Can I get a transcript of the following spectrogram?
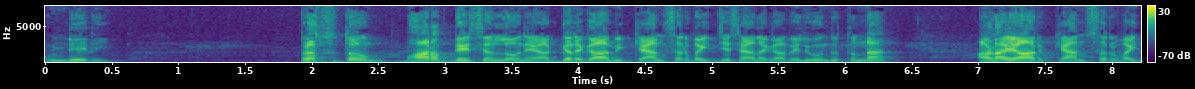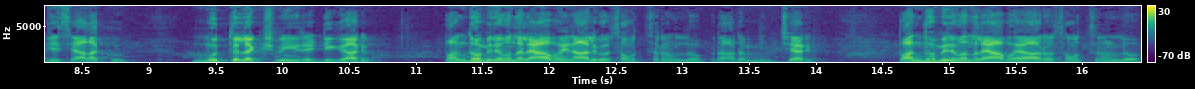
ఉండేవి. ప్రస్తుతం భారతదేశంలోనే అగ్రగామి క్యాన్సర్ వైద్యశాలగా వెలుగొందుతున్న అడయార్ క్యాన్సర్ వైద్యశాలకు ముత్తులక్ష్మీరెడ్డి గారు పంతొమ్మిది వందల యాభై నాలుగో సంవత్సరంలో ప్రారంభించారు. పంతొమ్మిది వందల యాభై ఆరో సంవత్సరంలో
